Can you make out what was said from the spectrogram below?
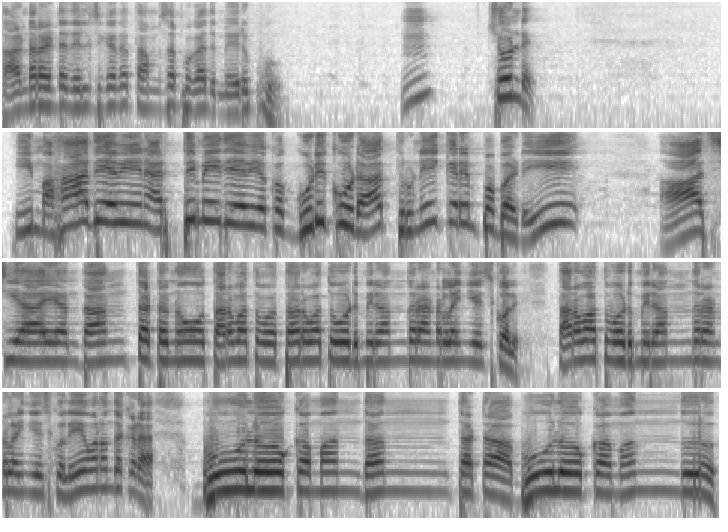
థండర్ అంటే తెలుసు కదా థమ్సప్ కాదు మెరుపు. చూడండి. ఈ మహాదేవి అయిన అర్తిమీదేవి యొక్క గుడి కూడా తృణీకరింపబడి ఆసియా అంతటను తర్వాత తర్వాత ఓడి మీరు అందరూ అండర్లైన్ చేసుకోవాలి. తర్వాత ఓడి మీరు అందరూ అండర్లైన్ చేసుకోవాలి. ఏమనుంది అక్కడ? భూలోకమందంతట భూలోకమందు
